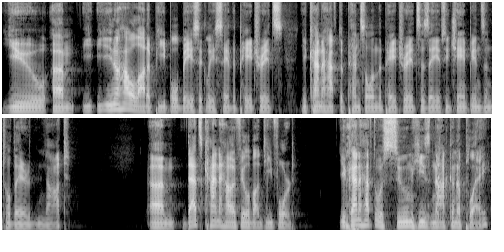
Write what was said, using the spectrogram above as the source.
you um you, you know how a lot of people basically say the Patriots, you kind of have to pencil in the Patriots as AFC champions until they're not. Um, that's kind of how I feel about Dee Ford. You kind of have to assume he's not going to play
